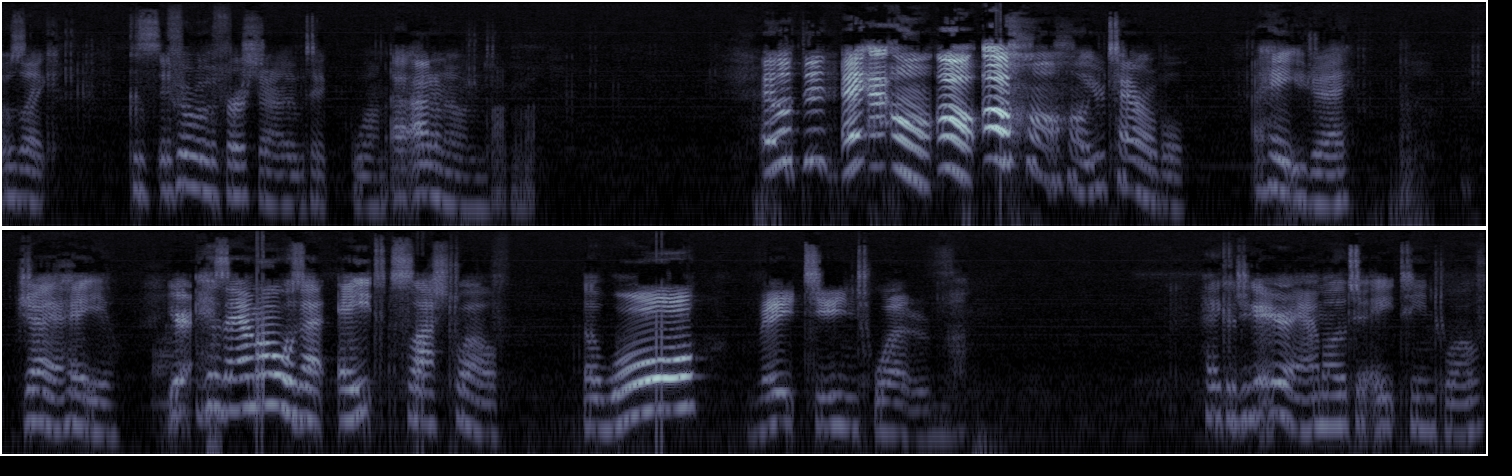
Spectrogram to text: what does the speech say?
I was like, because if it were the first round, it would take one. I, I don't know what I'm talking about. Hey, look, dude. Hey, uh, oh, oh, oh, oh, you're terrible. I hate you, Jay. Jay, I hate you. Your, his ammo was at 8 slash 12. The War of 1812. Hey, could you get your ammo to 1812?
